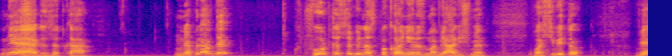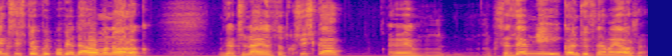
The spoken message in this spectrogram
Nie, DZK. Naprawdę czwórkę sobie na spokojnie rozmawialiśmy. Właściwie to większość to wypowiadała monolog. Zaczynając od Krzyśka, e, przeze mnie i kończąc na majorze.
